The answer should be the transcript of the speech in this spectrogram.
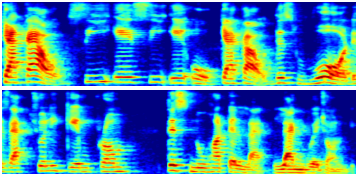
cacao, C-A-C-A-O, cacao. This word is actually came from this Nahuatl language only.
